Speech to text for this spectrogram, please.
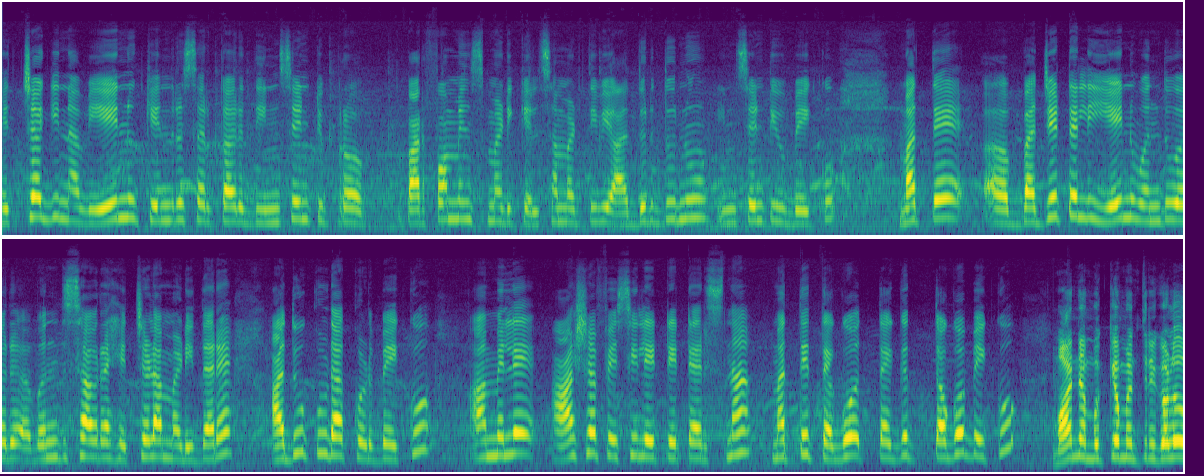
ಹೆಚ್ಚಾಗಿ ನಾವು ಏನು ಕೇಂದ್ರ ಸರ್ಕಾರದ ಇನ್ಸೆಂಟಿವ್ ಪ್ರ ಪರ್ಫಾರ್ಮೆನ್ಸ್ ಮಾಡಿ ಕೆಲಸ ಮಾಡ್ತೀವಿ ಅದ್ರದ್ದು ಇನ್ಸೆಂಟಿವ್ ಬೇಕು. ಮತ್ತು ಬಜೆಟಲ್ಲಿ ಏನು ಒಂದೂವರೆ, ಒಂದು ಸಾವಿರ ಹೆಚ್ಚಳ ಮಾಡಿದ್ದಾರೆ, ಅದು ಕೂಡ ಕೊಡಬೇಕು. ಆಮೇಲೆ ಆಶಾ ಫೆಸಿಲಿಟೇಟರ್ಸ್ನ ಮತ್ತೆ ತಗೋ, ತೆಗೆ, ತಗೋಬೇಕು. ಮಾನ್ಯ ಮುಖ್ಯಮಂತ್ರಿಗಳು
